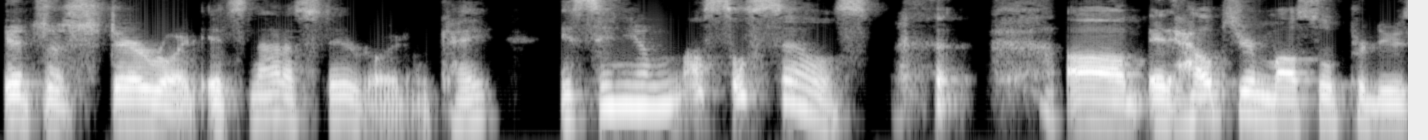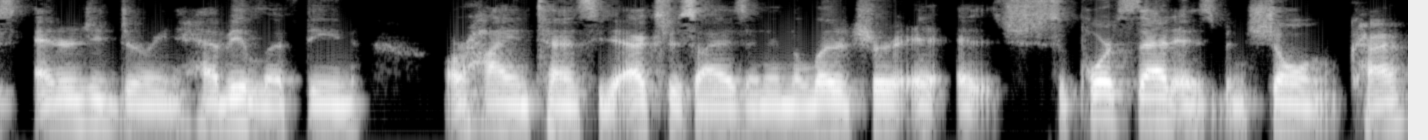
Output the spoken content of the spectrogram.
it's a steroid, it's not a steroid. Okay, it's in your muscle cells. um, it helps your muscle produce energy during heavy lifting or high intensity exercise. And in the literature, it, it, supports that. It has been shown. Okay.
